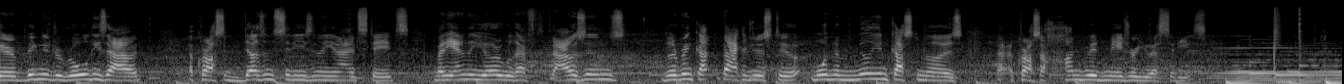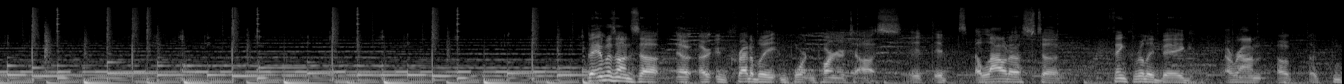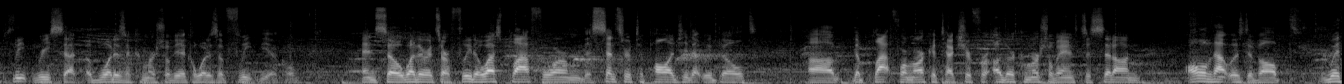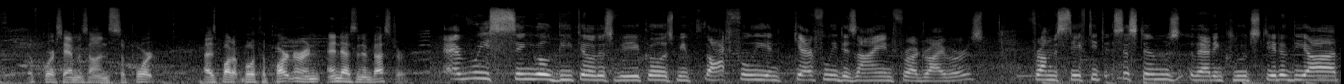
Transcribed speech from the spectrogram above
we're beginning to roll these out across a dozen cities in the United States. By the end of the year, we'll have thousands delivering packages to more than a million customers uh, across 100 major US cities. The Amazon's an incredibly important partner to us. It, it, allowed us to think really big around a, a, complete reset of what is a commercial vehicle, what is a fleet vehicle. And so whether it's our Fleet OS platform, the sensor topology that we built, uh, the platform architecture for other commercial vans to sit on, all of that was developed with, of course, Amazon's support as both a partner and, and, as an investor. Every single detail of this vehicle has been thoughtfully and carefully designed for our drivers. From the safety systems that include state-of-the-art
